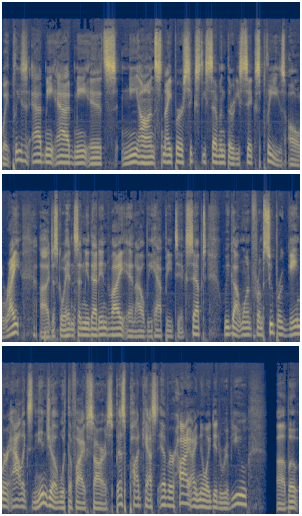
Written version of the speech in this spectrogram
Wait, please add me, add me. It's Neon Sniper 6736, please. All right. Uh, just go ahead and send me that invite, and I'll be happy to accept. We got one from Super Gamer Alex Ninja with the five stars. Best podcast ever. Hi, I know I did a review, uh, but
